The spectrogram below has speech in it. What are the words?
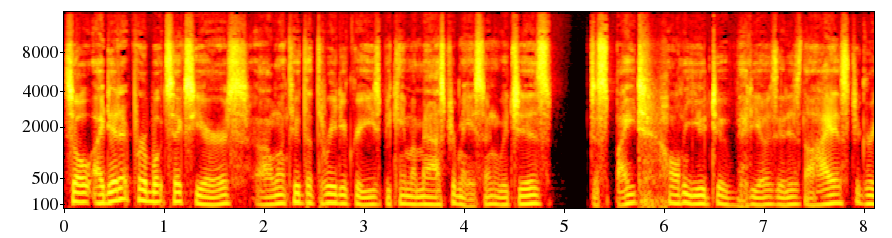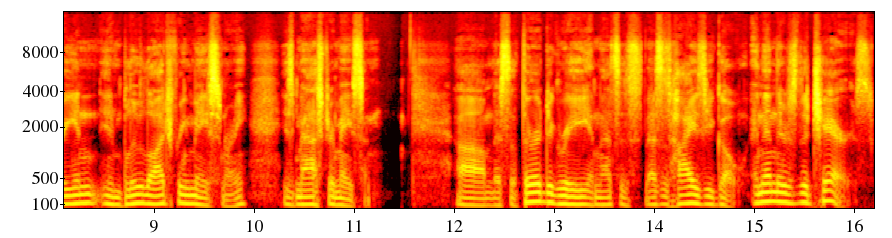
So I did it for about six years. I went through the three degrees, became a master mason, which is, despite all the YouTube videos, it is the highest degree in, in Blue Lodge Freemasonry, is master mason. Um, that's the third degree, and that's as, that's as high as you go. And then there's the chairs.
